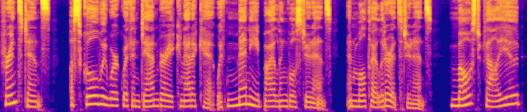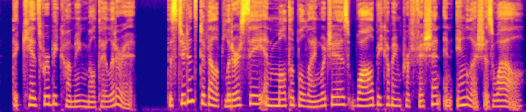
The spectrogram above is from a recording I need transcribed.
For instance, a school we work with in Danbury, Connecticut, with many bilingual students and multiliterate students, most valued that kids were becoming multiliterate. The students developed literacy in multiple languages while becoming proficient in English as well.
